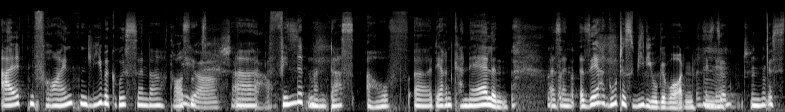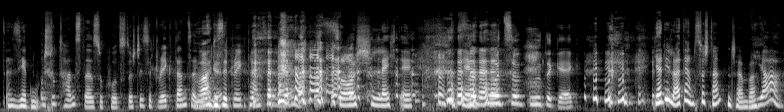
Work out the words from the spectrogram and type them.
alten Freunden, liebe Grüße da draußen, ja, äh, findet man das auf äh, deren Kanälen. Das ist ein sehr gutes Video geworden. Das ist sehr gut. Mhm, ist sehr gut. Und du tanzt da so kurz. Du hast diese Drake-Tanze. Wow, diese Drake-Tanze. so schlecht, ey. Okay. Gut, so guter Gag. ja, die Leute haben es verstanden scheinbar. Ja,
